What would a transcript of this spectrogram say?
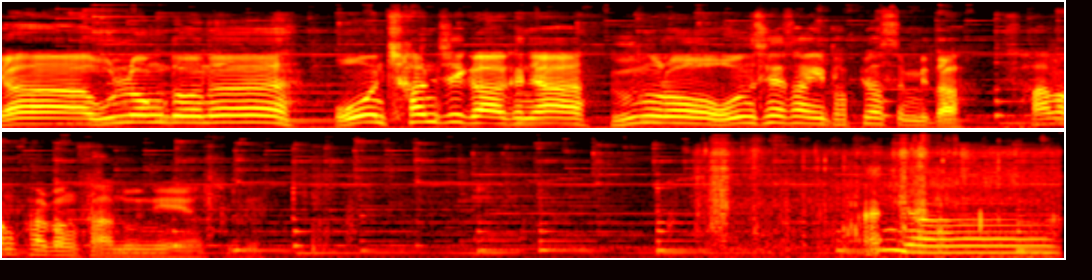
야 울릉도는 온 천지가 그냥 눈으로 온 세상이 덮였습니다. 사방팔방 다 눈이에요 지금. 안녕.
